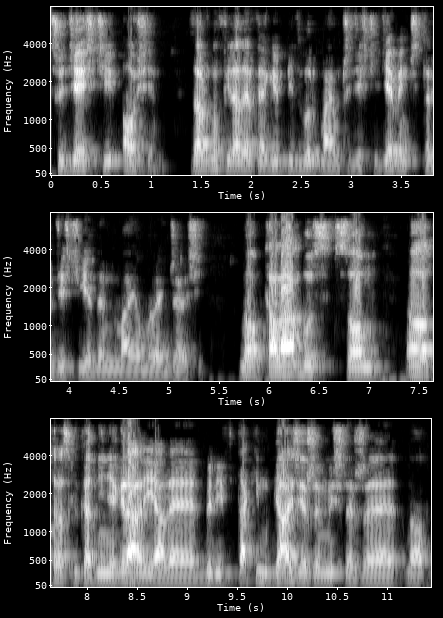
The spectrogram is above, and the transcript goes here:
38. Zarówno Philadelphia, jak i Pittsburgh mają 39, 41 mają Rangersi. No, Columbus są, no teraz kilka dni nie grali, ale byli w takim gazie, że myślę, że no,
